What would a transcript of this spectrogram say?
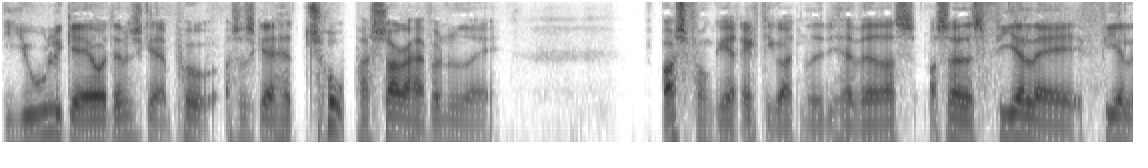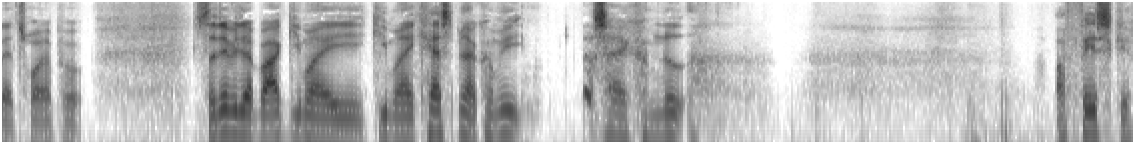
i julegave, og dem skal jeg på. Og så skal jeg have to par sokker, har jeg fundet ud af. Også fungerer rigtig godt nede i de her vaders. Og så er der altså fire lag, fire lag tror jeg på. Så det vil jeg bare give mig, give mig i kast med at komme i. Så jeg kom ned og fiske.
